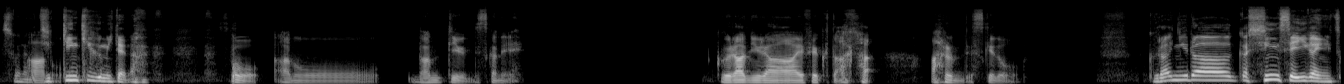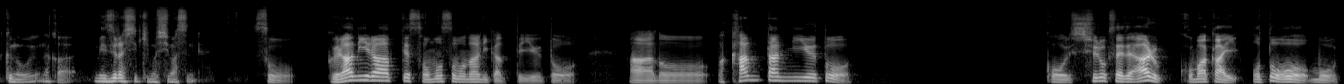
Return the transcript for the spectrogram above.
そうなんか実験器具みたいな。そうあのーなんていうんですかねグラニュラーエフェクターがあるんですけど。グラニュラーがシンセ以外につくのなんか珍しい気もしますね。そう。グラニュラーってそもそも何かっていうとあのまあ簡単に言うとこう収録されてるある細かい音をもう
